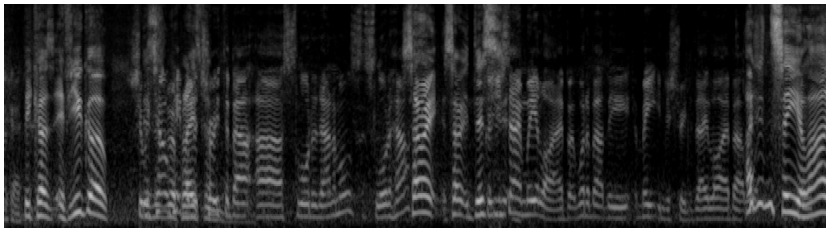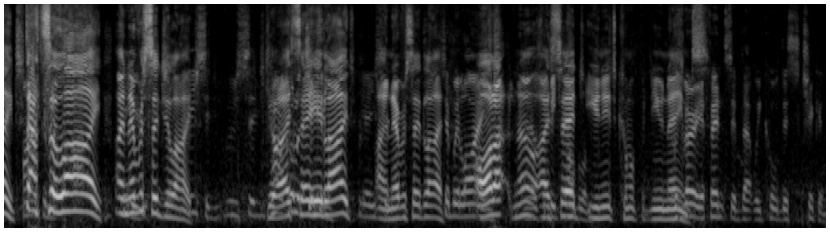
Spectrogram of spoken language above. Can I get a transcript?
Okay. Because if you go, Should we is tell people the truth about uh, slaughtered animals, slaughterhouse? Sorry, sorry. This Because you're saying we lie, but what about the meat industry? Did they lie about? I didn't say you lied. That's a lie. I never said you lied. You said- you said you Did I say he lied? Yeah, you I never said lied. said we're lying. All I, no, I said problem. you need to come up with new It It's very offensive that we called this chicken.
